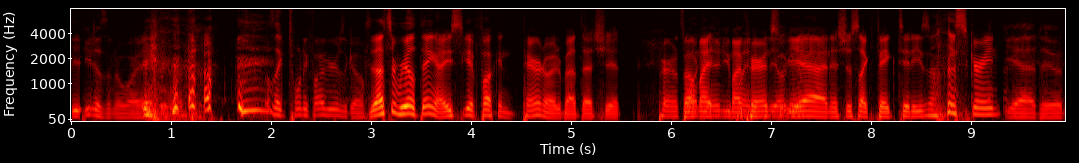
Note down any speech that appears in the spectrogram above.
he doesn't know why. I am anymore. That was like 25 years ago. So that's a real thing. I used to get fucking paranoid about that shit. Parents About walking my in, you my parents, video yeah, and it's just like fake titties on the screen. Yeah, dude.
